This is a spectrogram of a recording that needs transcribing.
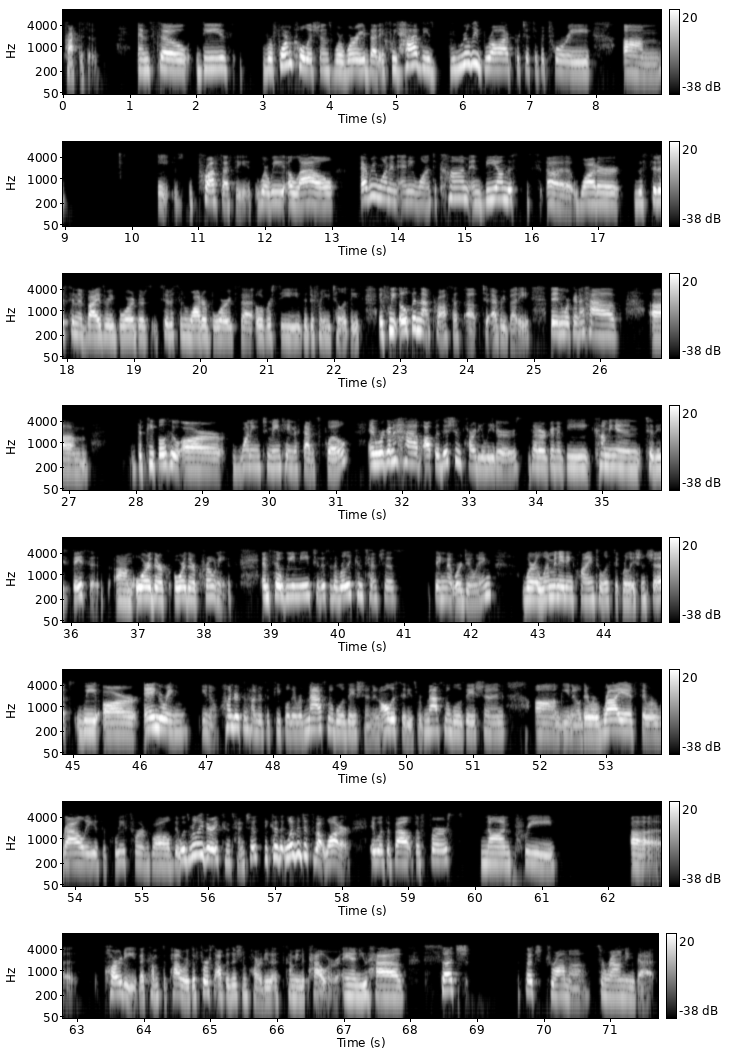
practices. And so these reform coalitions were worried that if we had these really broad participatory um, processes where we allow everyone and anyone to come and be on the uh, water, the citizen advisory board. There's citizen water boards that oversee the different utilities. If we open that process up to everybody, then we're going to have um, the people who are wanting to maintain the status quo and we're going to have opposition party leaders that are going to be coming in to these spaces, um, or their or their cronies. And so we need to. This is a really contentious thing that we're doing. We're eliminating clientelistic relationships. We are angering, you know, hundreds and hundreds of people. There were mass mobilization in all the cities. There were mass mobilization. Um, you know, there were riots. There were rallies. The police were involved. It was really very contentious because it wasn't just about water. It was about the first non-PRI uh, party that comes to power, the first opposition party that's coming to power, and you have such such drama surrounding that.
